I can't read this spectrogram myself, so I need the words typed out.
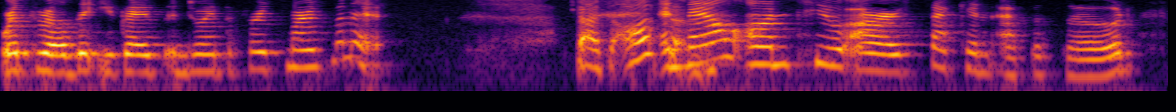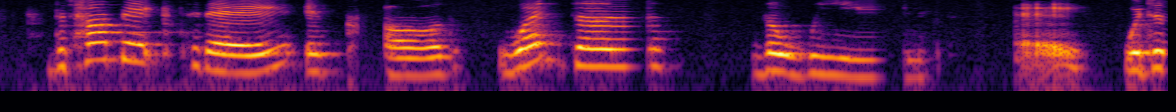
we're thrilled that you guys enjoyed the first Mars Minute. That's awesome. And now on to our second episode. The topic today is called What Does the Weed Say? Which is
